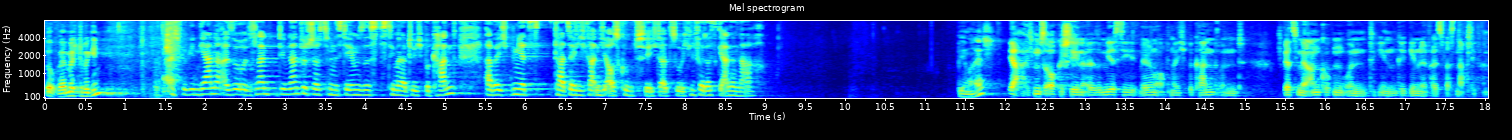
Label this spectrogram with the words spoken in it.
So, wer möchte beginnen? Ich beginne gerne. Also Land, dem Landwirtschaftsministerium ist das Thema natürlich bekannt, aber ich bin jetzt tatsächlich gerade nicht auskunftsfähig dazu. Ich liefere das gerne nach. BMS? Ja, ich muss auch gestehen, also mir ist die Meldung auch noch nicht bekannt und werde es mir angucken und Ihnen gegebenenfalls was nachliefern.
